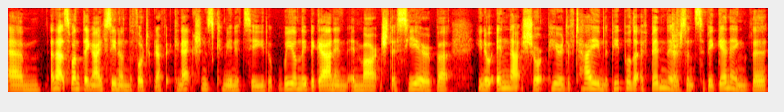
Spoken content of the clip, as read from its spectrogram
Um, and that's one thing I've seen on the Photographic Connections community. We only began in, in March this year, but you know, in that short period of time, the people that have been there since the beginning, the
